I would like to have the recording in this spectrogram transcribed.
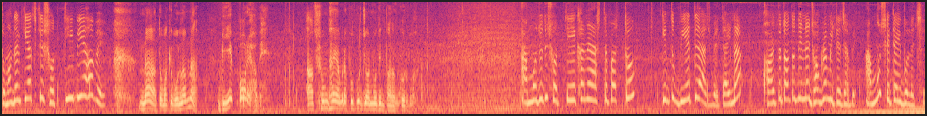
তোমাদের কি আজকে সত্যিই বিয়ে হবে? না তোমাকে বললাম না বিয়ে পরে হবে। আজ সন্ধ্যায় আমরা ফুপুর জন্মদিন পালন করব। আম্মু যদি সত্যি এখানে আসতে পারতো কিন্তু বিয়েতে আসবে তাই না? হয়তো ততদিনে ঝগড়া মিটে যাবে। আম্মু সেটাই বলেছে।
